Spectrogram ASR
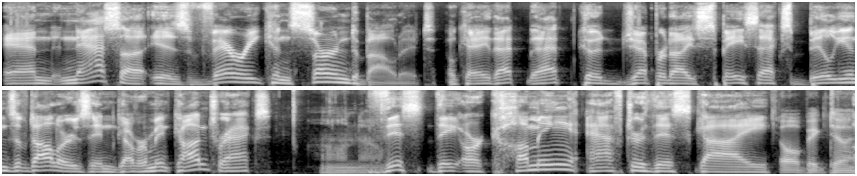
And NASA is very concerned about it. Okay, that that could jeopardize SpaceX billions of dollars in government contracts. Oh no. This they are coming after this guy Oh, big time.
